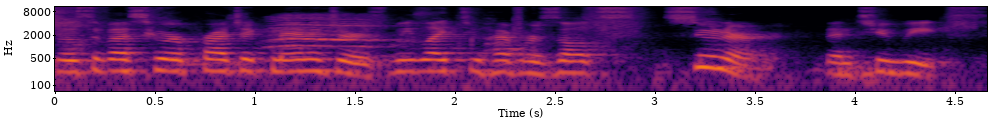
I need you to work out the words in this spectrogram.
Those of us who are project managers, we like to have results sooner than two weeks.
